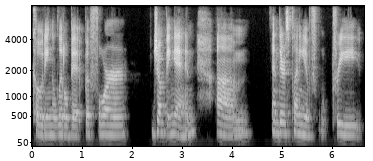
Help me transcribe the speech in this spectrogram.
coding a little bit before jumping in. Um, and there's plenty of free,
